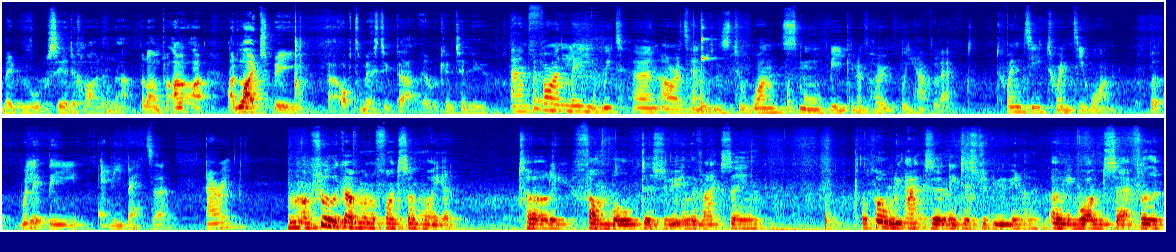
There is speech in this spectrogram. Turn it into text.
maybe we'll see a decline in that. But I'm, I, I'd like to be uh, optimistic that it will continue. And finally, we turn our attentions to one small beacon of hope we have left 2021. But will it be any better? Harry? I'm sure the government will find some way to totally fumble distributing the vaccine. They'll probably accidentally distribute, you know, only one set for the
